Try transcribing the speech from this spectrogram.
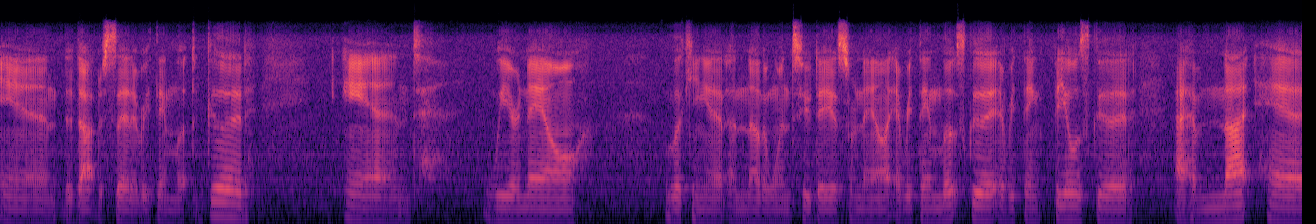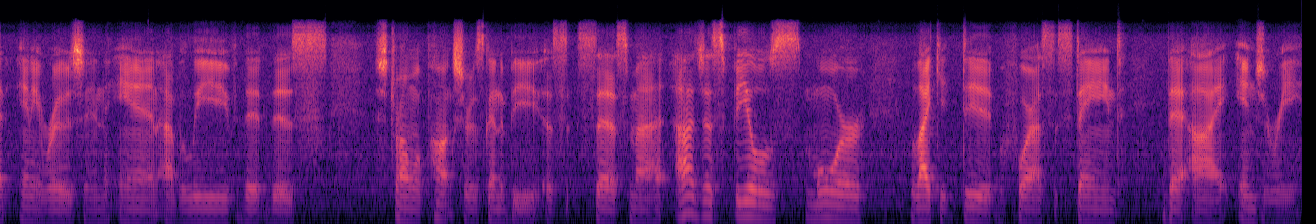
and the doctor said everything looked good. And we are now looking at another one two days from now. Everything looks good, everything feels good. I have not had any erosion, and I believe that this stromal puncture is going to be a success. My eye just feels more like it did before I sustained that eye injury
